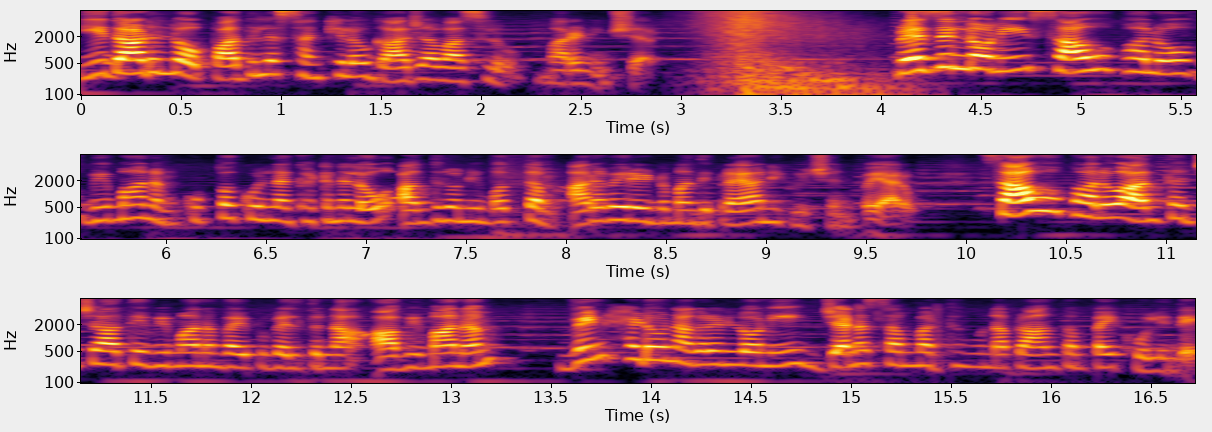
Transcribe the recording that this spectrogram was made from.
ఈ దాడుల్లో పదుల సంఖ్యలో గాజావాసులు మరణించారు. బ్రెజిల్లోని సావుపాలో విమానం కుప్పకూలిన ఘటనలో అందులోని మొత్తం అరవై రెండు మంది ప్రయాణికులు చనిపోయారు. సావుపాలో అంతర్జాతీయ విమానం వైపు వెళ్తున్న ఆ విమానం విన్హెడో నగరంలోని జనసమ్మర్థం ఉన్న ప్రాంతంపై కూలింది.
